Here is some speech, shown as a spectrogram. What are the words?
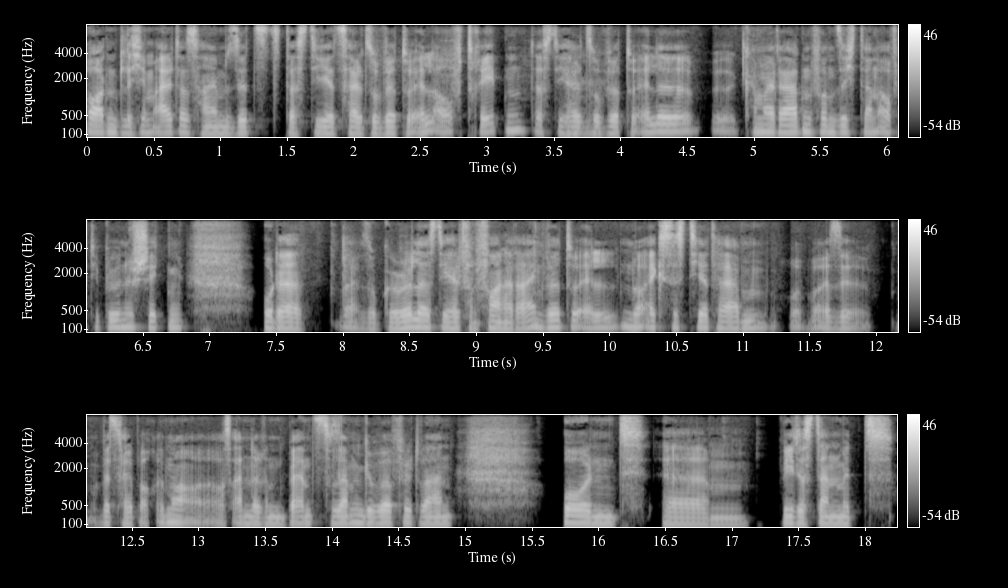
ordentlich im Altersheim sitzt, dass die jetzt halt so virtuell auftreten, dass die halt mhm. so virtuelle äh, Kameraden von sich dann auf die Bühne schicken oder also Gorillas, die halt von vornherein virtuell nur existiert haben, weil sie, weshalb auch immer aus anderen Bands zusammengewürfelt waren und ähm, wie das dann mit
